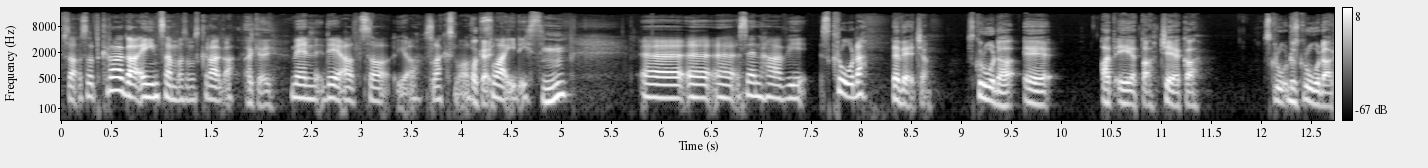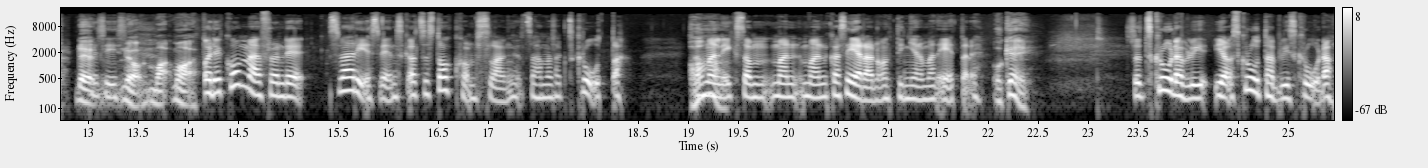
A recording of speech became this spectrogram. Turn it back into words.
Så, så att kraga är inte samma som skraga. okej. Men det är alltså ja, slagsmål, Okej. slidis. Mm, sen har vi skroda. det vet jag. Skroda är att äta, käka. Skro, du skrodar. Det Precis. ja, ma- mat. Och det kommer från det Sverigesvenska, alltså Stockholmsslang, så har man sagt skrota. Så Ah. att man, liksom, man, man kasserar någonting genom att äta det. Okej. Så att skroda blir, ja, skrota blir skroda.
